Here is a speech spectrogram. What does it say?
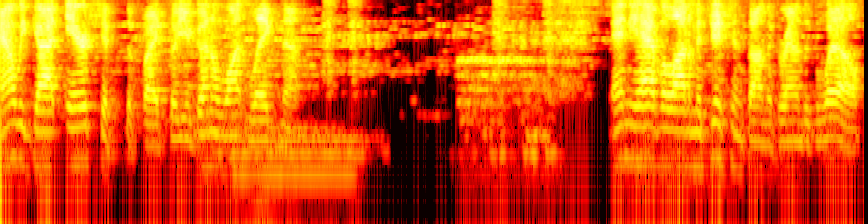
Now we got airships to fight, so you're gonna want Legna. And you have a lot of magicians on the ground as well.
